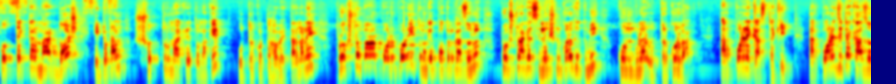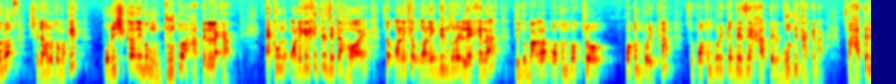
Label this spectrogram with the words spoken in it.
প্রত্যেকটার মার্ক দশ, এই টোটাল সত্তর মার্কের তোমাকে উত্তর করতে হবে। তার মানে প্রশ্ন পাওয়ার পর পরেই তোমাকে প্রথম কাজ হলো প্রশ্ন আগে সিলেকশন করা যে তুমি কোনগুলার উত্তর করবা। তারপরের কাজটা কি? তারপরে যেটা কাজ হলো সেটা হলো তোমাকে পরিষ্কার এবং দ্রুত হাতের লেখা। এখন অনেকের ক্ষেত্রে যেটা হয় যে অনেকে অনেক দিন ধরে লেখে না, যেহেতু বাংলা প্রথম পত্র প্রথম পরীক্ষা সো প্রথম পরীক্ষাতে যে হাতের গতি থাকে না সো হাতের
